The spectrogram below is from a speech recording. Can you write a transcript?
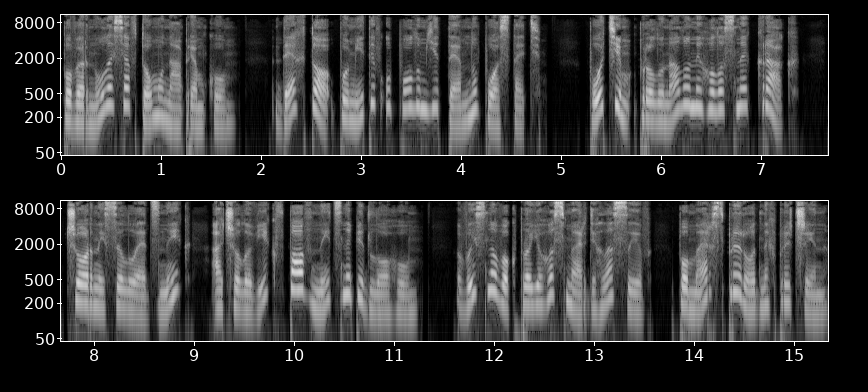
повернулася в тому напрямку. Дехто помітив у полум'ї темну постать. Потім пролунало неголосне крак. Чорний силует зник, а чоловік впав ниць на підлогу. Висновок про його смерть гласив помер з природних причин.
